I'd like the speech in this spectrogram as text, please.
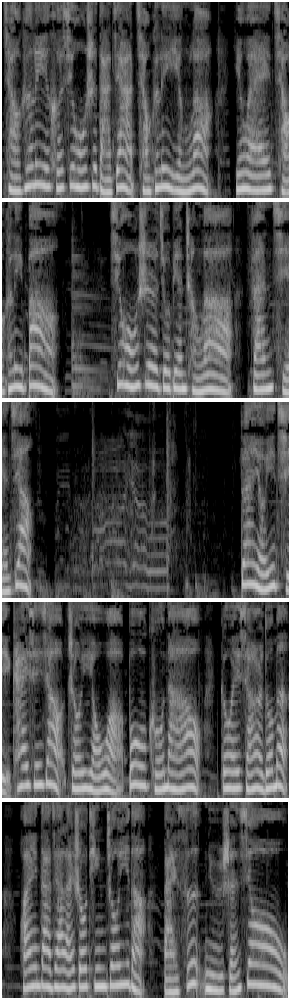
巧克力和西红柿打架，巧克力赢了，因为巧克力棒，西红柿就变成了番茄酱。段友一起开心笑，周一有我不苦恼。各位小耳朵们，欢迎大家来收听周一的百思女神秀。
